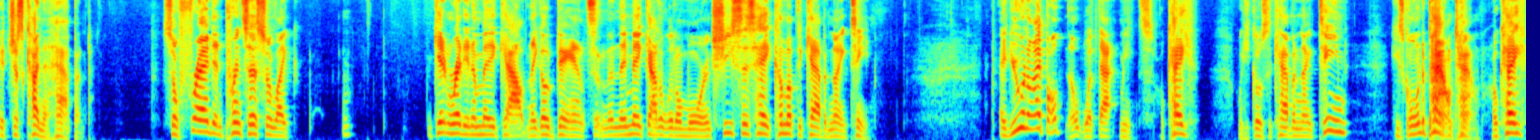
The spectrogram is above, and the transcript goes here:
It just kind of happened. So Fred and Princess are like getting ready to make out and they go dance and then they make out a little more and she says, "Hey, come up to cabin 19." And you and I both know what that means, okay? When he goes to cabin 19, he's going to Pound Town, okay?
